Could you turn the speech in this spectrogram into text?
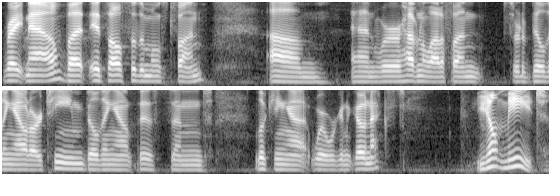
right now, but it's also the most fun. Um, and we're having a lot of fun sort of building out our team, building out this, and looking at where we're going to go next. you don't meet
